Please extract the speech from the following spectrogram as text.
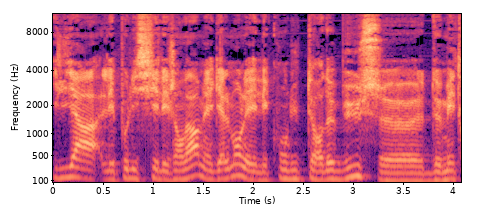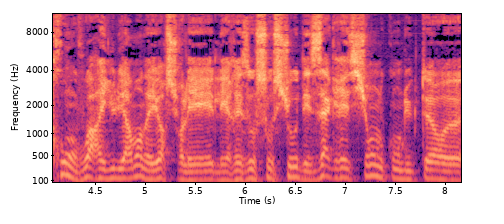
Il y a les policiers, les gendarmes, mais également les, conducteurs de bus, euh, de métro. On voit régulièrement d'ailleurs sur les, réseaux sociaux des agressions de conducteurs euh,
